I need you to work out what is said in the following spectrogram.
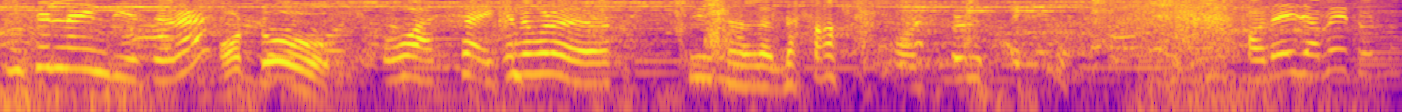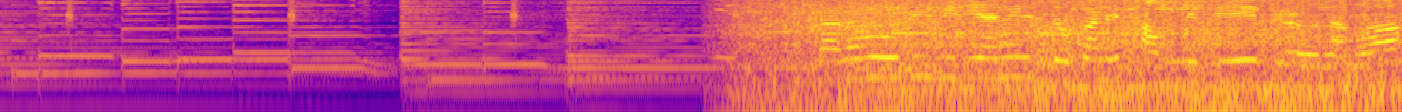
কিসের লাইন দিয়েছে ওরা? অটো। ও আচ্ছা এখানে বড় স্ট্রিট আলাদা। অটো কোথায় যাবে টোটো। দোকানের সামনে দিয়ে বেরোলাম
